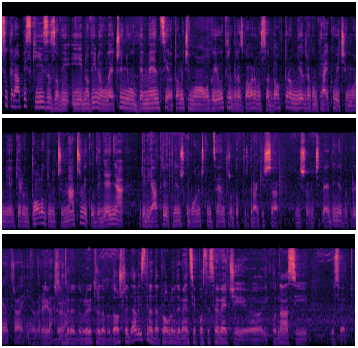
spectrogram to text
su terapijski izazovi i novine u lečenju demencije? O tome ćemo ovoga jutra da razgovaramo sa doktorom Miodragom Trajkovićem. On je gerontolog, inače načelnik odeljenja gerijatrije u kliničko-bolničkom centru dr. Dragiša Mišović-Dedinje. Dobro jutro i dobro. Doktore, dobro jutro, dobrodošli. Da li istina da problem demencije postaje sve veći e, i kod nas i u svetu?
